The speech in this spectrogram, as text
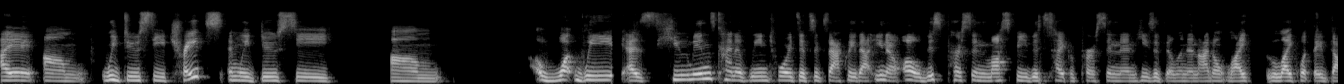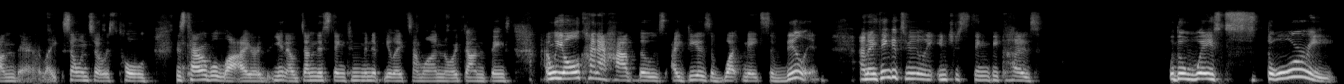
i um we do see traits and we do see um what we as humans kind of lean towards it's exactly that you know oh this person must be this type of person and he's a villain and i don't like like what they've done there. Like so and so is told this terrible lie or you know done this thing to manipulate someone or done things. And we all kind of have those ideas of what makes a villain. And i think it's really interesting because the way story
